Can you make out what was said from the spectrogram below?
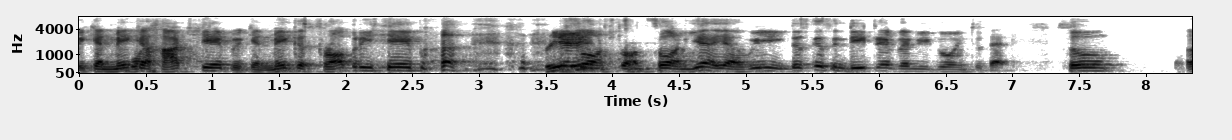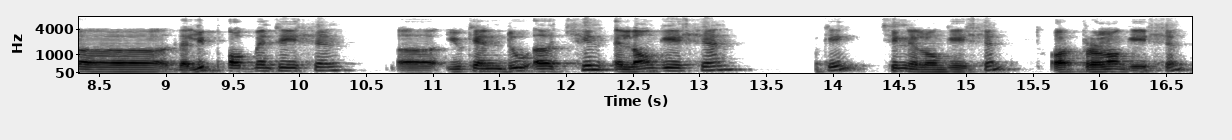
We can make a heart shape, we can make a strawberry shape. Really? so on, so on, so on. Yeah, yeah. We'll discuss in detail when we go into that. So uh, the lip augmentation, uh, you can do a chin elongation, okay, chin elongation or prolongation.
